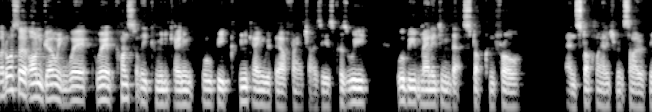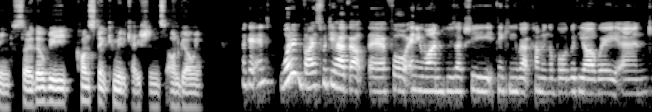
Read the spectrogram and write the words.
but also ongoing. We're we're constantly communicating. We'll be communicating with our franchisees because we will be managing that stock control and stock management side of things. So there'll be constant communications ongoing. Okay, and what advice would you have out there for anyone who's actually thinking about coming aboard with Yahweh and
